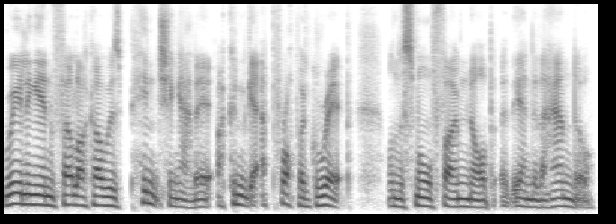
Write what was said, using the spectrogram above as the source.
Reeling in felt like I was pinching at it. I couldn't get a proper grip on the small foam knob at the end of the handle.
